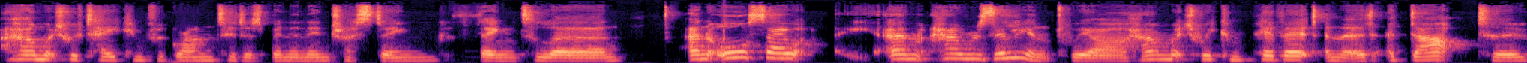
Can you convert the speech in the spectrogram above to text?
how much we've taken for granted has been an interesting thing to learn. And also, um, how resilient we are, how much we can pivot and ad- adapt to,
